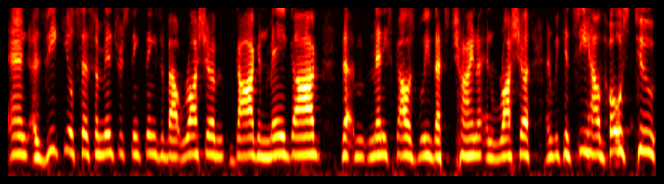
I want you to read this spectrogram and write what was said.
And Ezekiel says some interesting things about Russia, Gog and Magog, that many scholars believe that's China and Russia. And we can see how those two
